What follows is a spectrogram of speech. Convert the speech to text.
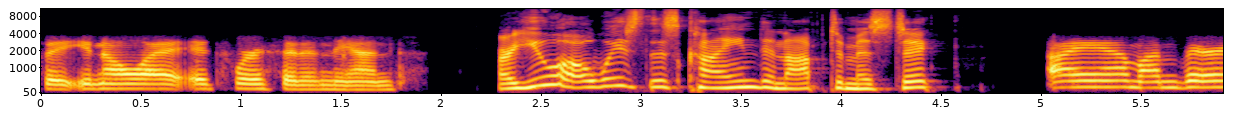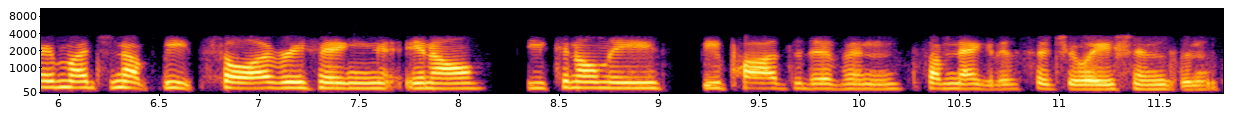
but you know what? It's worth it in the end. Are you always this kind and optimistic? I am. I'm very much an upbeat soul. Everything, you know, you can only be positive in some negative situations, and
